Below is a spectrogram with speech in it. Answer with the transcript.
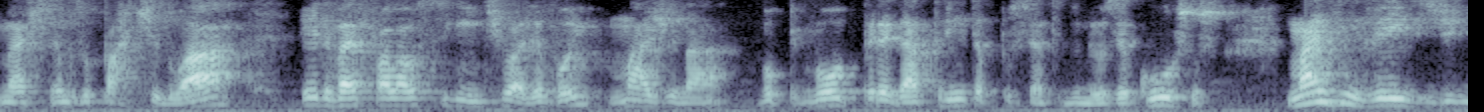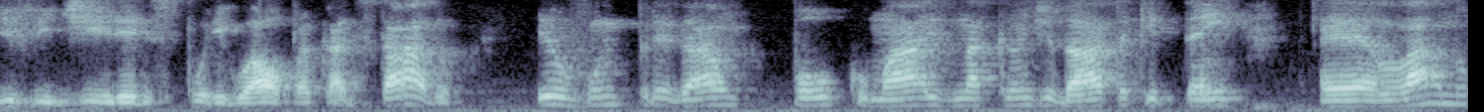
nós temos o partido A, ele vai falar o seguinte, olha, eu vou imaginar, vou, vou empregar 30% dos meus recursos, mas em vez de dividir eles por igual para cada estado, eu vou empregar um pouco mais na candidata que tem é, lá no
